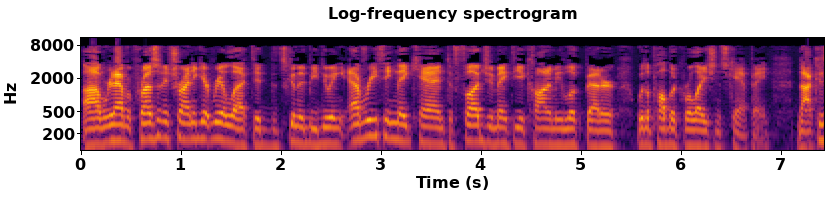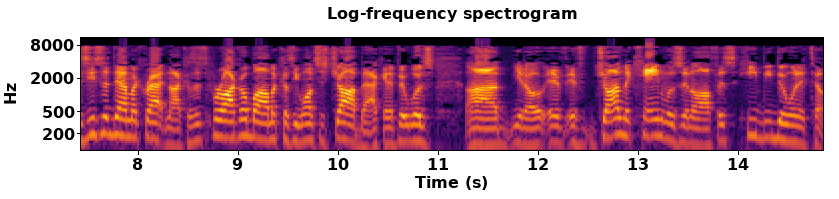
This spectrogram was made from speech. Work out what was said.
uh, we're going to have a president trying to get reelected that's going to be doing everything they can to fudge and make the economy look better with a public relations campaign. Not because he's a Democrat, not because it's Barack Obama, because he wants his job back. And if it was, uh, you know, if, if John McCain was in office, he'd be doing it too.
